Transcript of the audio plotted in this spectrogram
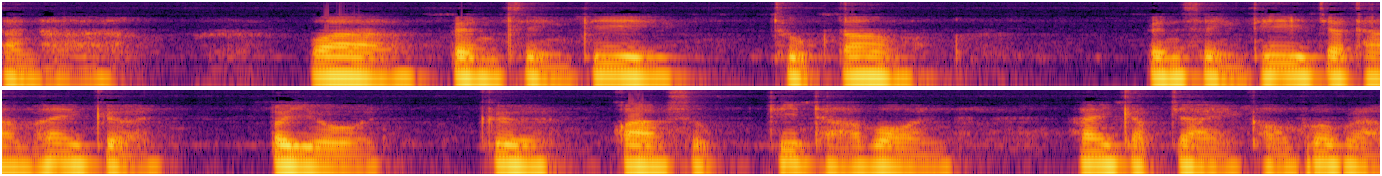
ตัณหา ว่าเป็นสิ่งที่ถูกต้อง เป็นสิ่งที่จะทำให้เกิดประโยชน์ คือความสุขที่ถาวรให้กับใจของพวกเรา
